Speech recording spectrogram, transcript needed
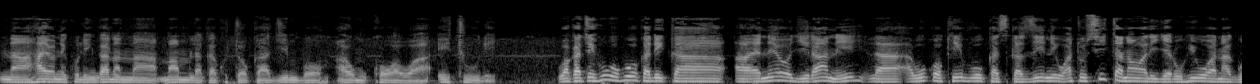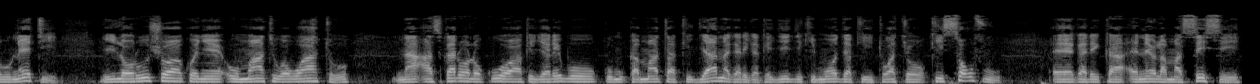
na hayo ni kulingana na mamlaka kutoka jimbo au mkoa wa Ituri. Wakati huo huo, katika uh, eneo jirani la huko Kivu Kaskazini, watu sita nao walijeruhiwa na guruneti lililorushwa kwenye umati wa watu na askari waliokuwa wakijaribu kumkamata kijana katika kijiji kimoja kiitwacho Kisofu katika e, eneo la Masisi.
